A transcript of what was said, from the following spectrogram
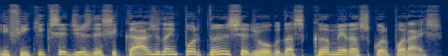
Enfim, o que, que você diz desse caso e da importância, Diogo, das câmeras corporais?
